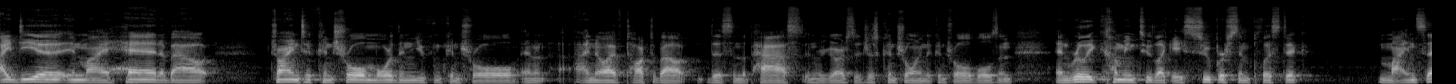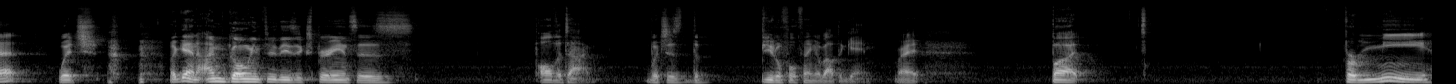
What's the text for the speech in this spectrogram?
idea in my head about trying to control more than you can control. And I know I've talked about this in the past in regards to just controlling the controllables and, and really coming to like a super simplistic mindset, which again, I'm going through these experiences all the time, which is the beautiful thing about the game, right? But for me,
